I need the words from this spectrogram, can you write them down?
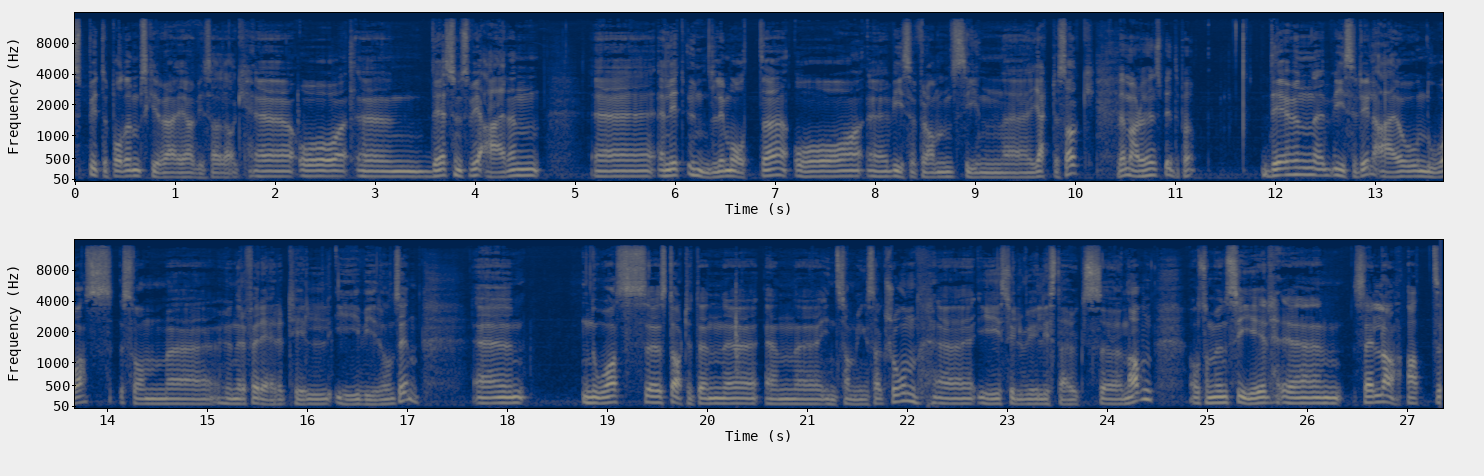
Spytte på dem, skriver jeg i avisa i dag. Eh, og det syns vi er en, en litt underlig måte å vise fram sin hjertesak. Hvem er det hun spytter på? Det hun viser til, er jo NOAS, som hun refererer til i videoen sin. NOAS startet en, en innsamlingsaksjon i Sylvi Listhaugs navn. Og som hun sier selv, da, at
